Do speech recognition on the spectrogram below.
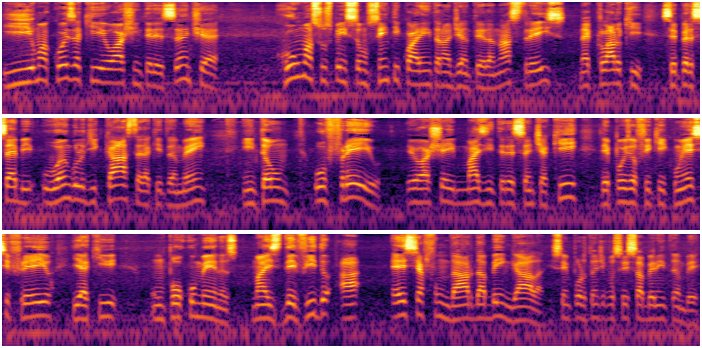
E uma coisa que eu acho interessante é com uma suspensão 140 na dianteira nas três, né? Claro que você percebe o ângulo de caster aqui também. Então, o freio eu achei mais interessante aqui, depois eu fiquei com esse freio e aqui um pouco menos, mas devido a esse afundar da bengala. Isso é importante vocês saberem também.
